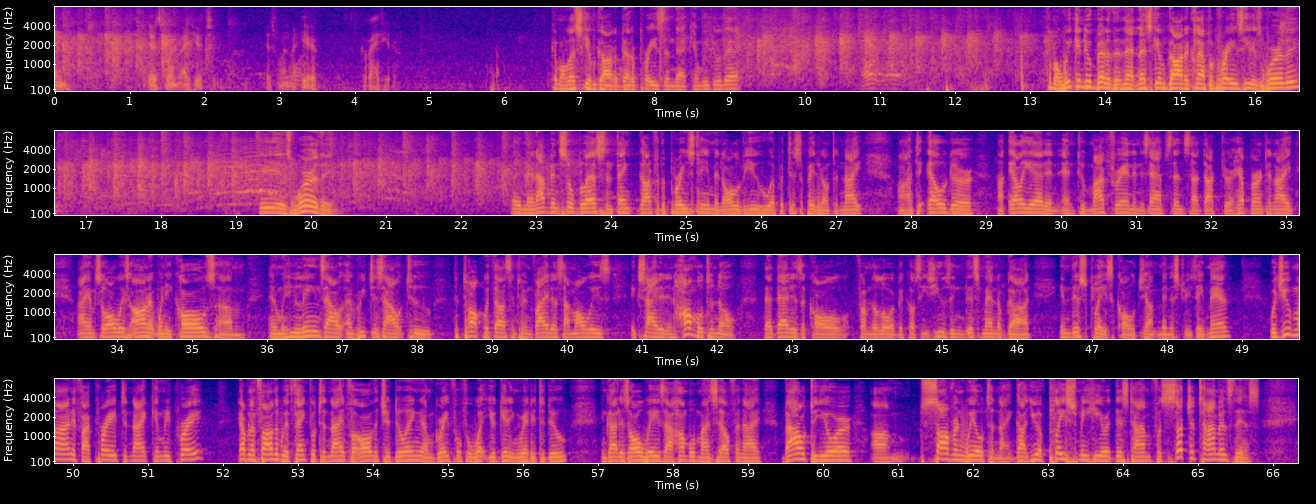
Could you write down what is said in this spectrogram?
And there's one right here, too. There's one right here. Go right here. Come on, let's give God a better praise than that. Can we do that? Come on, we can do better than that. Let's give God a clap of praise. He is worthy. He is worthy. Amen. I've been so blessed and thank God for the praise team and all of you who have participated on tonight. Uh, to Elder uh, and, and to my friend in his absence, uh, Dr. Hepburn tonight. I am so always honored when he calls um, and when he leans out and reaches out to, to talk with us and to invite us. I'm always excited and humbled to know that that is a call from the Lord because he's using this man of God in this place called Jump Ministries. Amen. Would you mind if I pray tonight? Can we pray? Heavenly Father, we're thankful tonight for all that you're doing. I'm grateful for what you're getting ready to do. And God, as always, I humble myself and I bow to your um, sovereign will tonight. God, you have placed me here at this time for such a time as this.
